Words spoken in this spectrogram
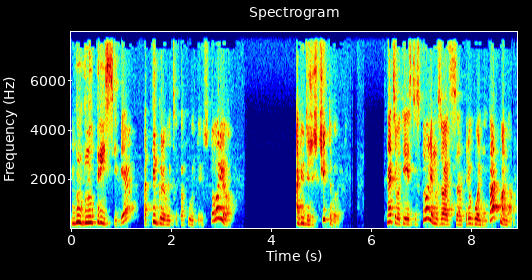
Вы внутри себя отыгрываете какую-то историю, а люди же считывают. Знаете, вот есть история, называется «Треугольник Атмана»,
